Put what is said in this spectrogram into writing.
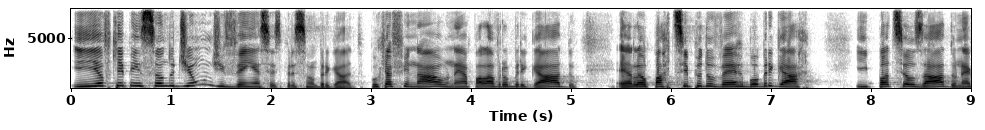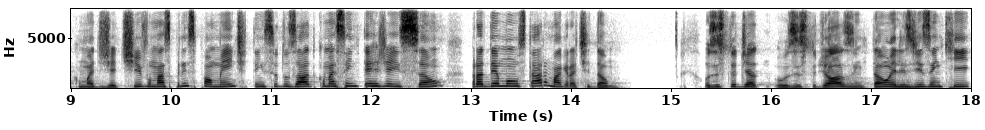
E eu fiquei pensando de onde vem essa expressão obrigado, porque afinal, né, a palavra obrigado, ela é o particípio do verbo obrigar. E pode ser usado né, como adjetivo, mas principalmente tem sido usado como essa interjeição para demonstrar uma gratidão. Os, os, estudiosos, então, eles dizem que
